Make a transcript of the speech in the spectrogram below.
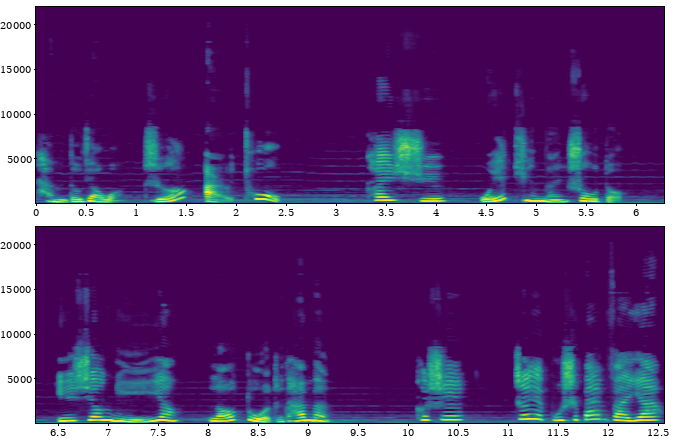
他们都叫我折耳兔。开始我也挺难受的，也像你一样老躲着他们。可是这也不是办法呀。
